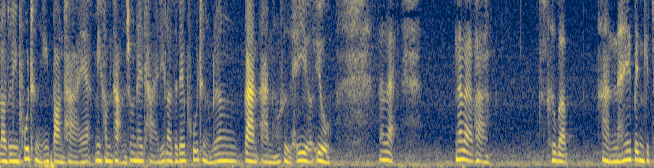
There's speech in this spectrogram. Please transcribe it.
เราจะมีพูดถึงอีกตอนท้ายอะมีคำถามช่วงท้ายๆที่เราจะได้พูดถึงเรื่องการอ่านหนังสือให้เยอะอยู่ นั่นแหละ นั่นแหละค่ะ คือแบบอ่านให้เป็นกิจ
